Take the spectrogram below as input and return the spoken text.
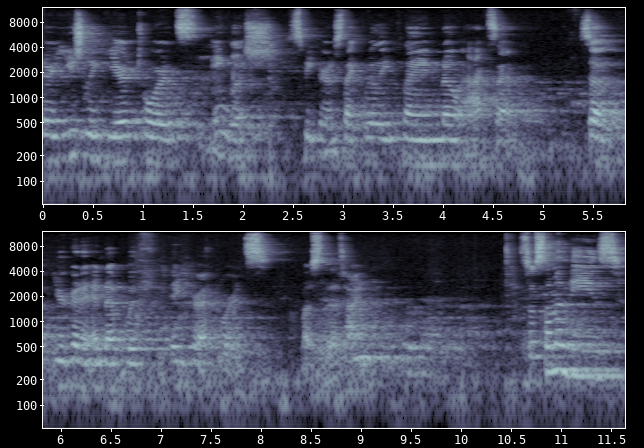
they're usually geared towards English speakers, like really plain, no accent. So you're gonna end up with incorrect words most of the time. So some of these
